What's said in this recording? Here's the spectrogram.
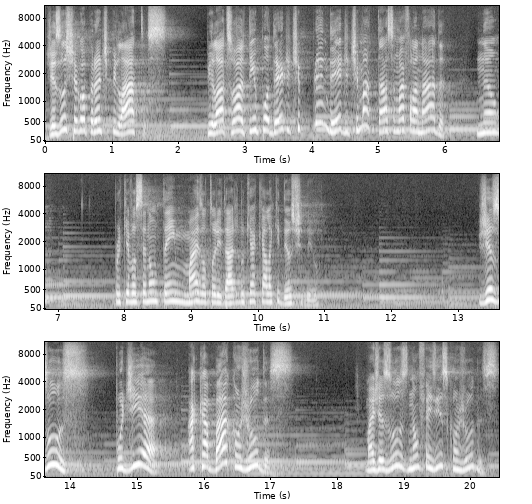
Jesus chegou perante Pilatos. Pilatos, olha, tem o poder de te prender, de te matar, você não vai falar nada. Não, porque você não tem mais autoridade do que aquela que Deus te deu. Jesus podia acabar com Judas, mas Jesus não fez isso com Judas.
